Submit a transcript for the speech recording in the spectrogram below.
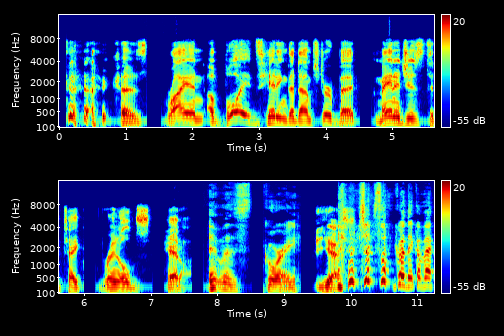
because Ryan avoids hitting the dumpster, but manages to take Reynolds' head off. It was gory. Yes. just like when they come back,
